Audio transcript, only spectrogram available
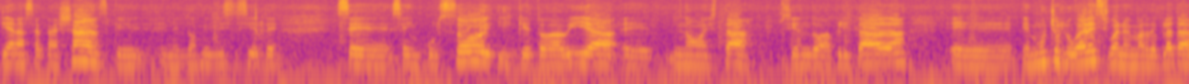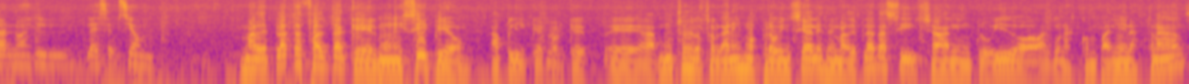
Diana Zacayans, que en el 2017 se, se impulsó y que todavía no está siendo aplicada, eh, en muchos lugares, y bueno, en Mar de Plata no es la excepción. Mar de Plata falta que el municipio aplique, mm. porque eh, muchos de los organismos provinciales de Mar de Plata sí ya han incluido a algunas compañeras trans,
